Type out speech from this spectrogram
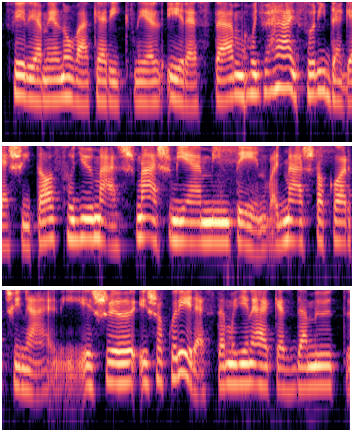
férjemnél, Novák Eriknél éreztem, hogy hányszor idegesít az, hogy ő más, más milyen, mint én, vagy mást akar csinálni. És, és akkor éreztem, hogy én elkezdem őt,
